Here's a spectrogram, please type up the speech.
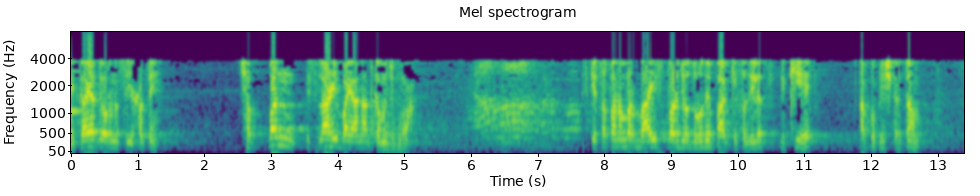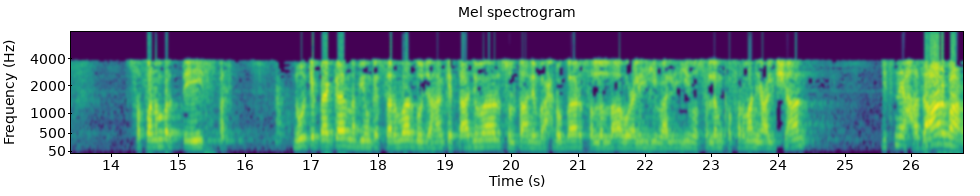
حکایت اور نصیحتیں. چھپن اصلاحی بیانات کا مجموعہ. اس کے صفحہ نمبر بائیس پر جو درود پاک کی فضیلت لکھی ہے، آپ کو پیش کرتا ہوں. صفحہ نمبر تیئیس پر۔ نور کے پیکر نبیوں کے سرور، دو جہاں کے تاجور سلطان بحروبر صلی اللہ علیہ ولیہ وسلم کا فرمان علی شان۔ جس نے ہزار بار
